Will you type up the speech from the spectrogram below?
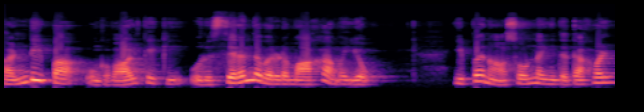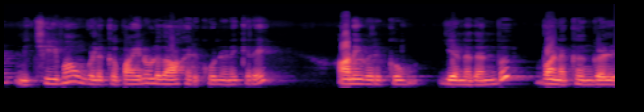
கண்டிப்பா உங்க வாழ்க்கைக்கு ஒரு சிறந்த வருடமாக அமையும். இப்போ நான் சொன்ன இந்த தகவல் நிச்சயமா உங்களுக்கு பயனுள்ளதாக இருக்கும்னு நினைக்கிறேன். அனைவருக்கும் எனதன்பு வணக்கங்கள்.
